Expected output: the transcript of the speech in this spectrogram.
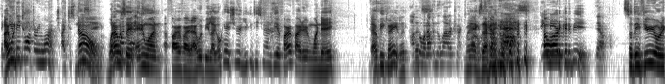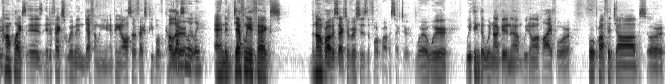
They I can't would be taught during lunch. I just no. say. What I would say, day. anyone a firefighter, I would be like, okay, sure, you can teach me how to be a firefighter in one day. That would be great. Let, I'm going up in the ladder truck. Tomorrow. Let's exactly. Yes. How Ding, hard ding. could it be? Yeah. So the inferiority complex is it affects women definitely. I think it also affects people of color. Absolutely. and it definitely affects the nonprofit sector versus the for-profit sector where we're we think that we're not good enough we don't apply for for-profit jobs or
